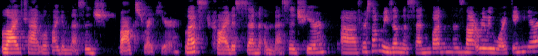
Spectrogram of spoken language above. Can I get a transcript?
live chat with like a message box right here. Let's try to send a message here. Uh, for some reason, the send button is not really working here,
